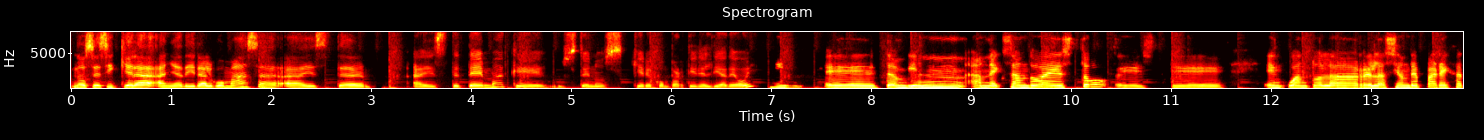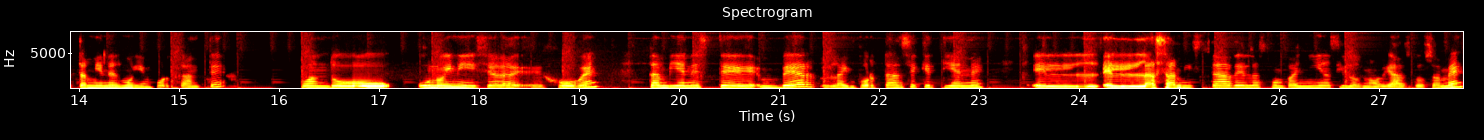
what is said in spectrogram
no sé si quiera añadir algo más a, este, a este tema que usted nos quiere compartir el día de hoy. Eh, también anexando a esto, este, en cuanto a la relación de pareja, también es muy importante cuando uno inicia eh, joven, también este, ver la importancia que tiene el, las amistades, las compañías y los noviazgos. Amén.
